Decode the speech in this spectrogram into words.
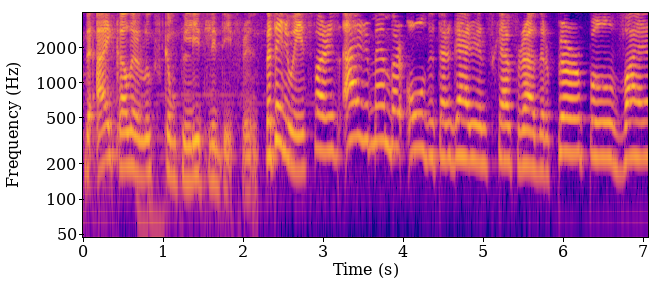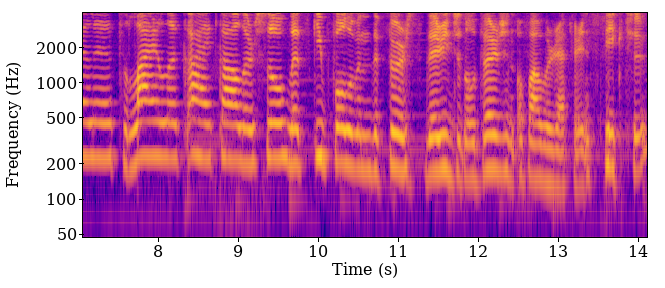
the eye color looks completely different. But anyway, as far as I remember, all the Targaryens have rather purple, violet, lilac eye color, so let's keep following the first, the original version of our reference picture.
